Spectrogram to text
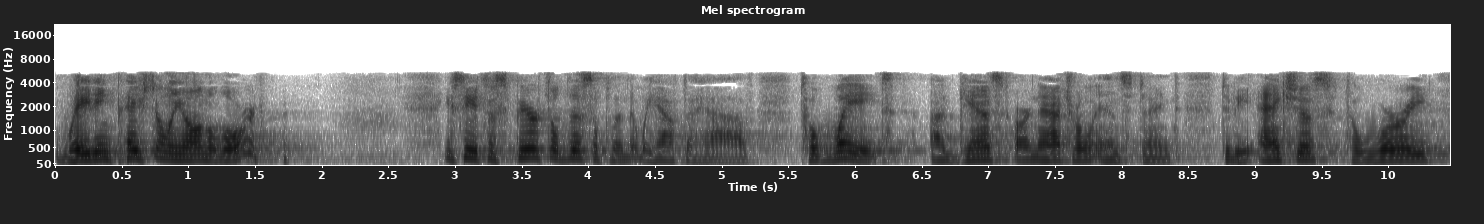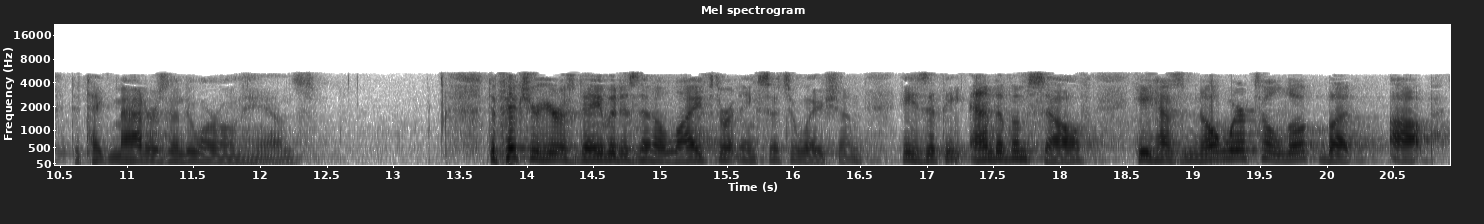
waiting patiently on the Lord. You see, it's a spiritual discipline that we have to have to wait against our natural instinct, to be anxious, to worry, to take matters into our own hands. The picture here is David is in a life threatening situation. He's at the end of himself. He has nowhere to look but up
